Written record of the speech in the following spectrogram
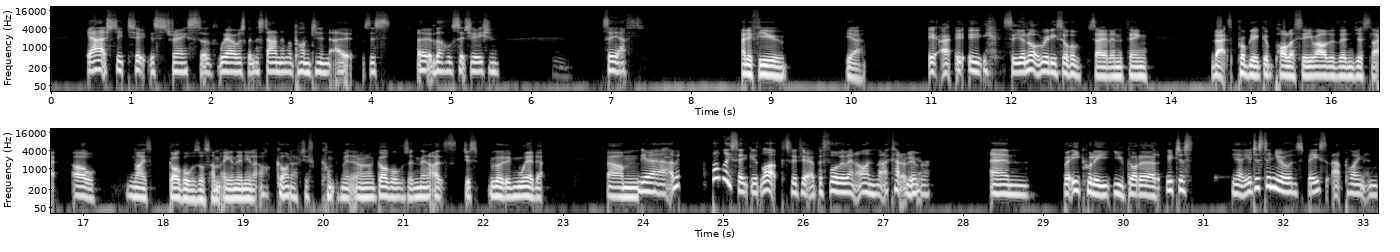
it actually took the stress of where I was going to stand in the pontoon out, out of the whole situation. So yeah, And if you, yeah, it, it, it, so you're not really sort of saying anything. That's probably a good policy rather than just like, oh, nice goggles or something, and then you're like, oh god, I've just complimented on her goggles, and now it's just getting weirder. Um, yeah. I mean, I probably said good luck to be fair before we went on, but I can't Yeah. remember. Um, but equally, you've got to, you're just yeah, you're just in your own space at that point, and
